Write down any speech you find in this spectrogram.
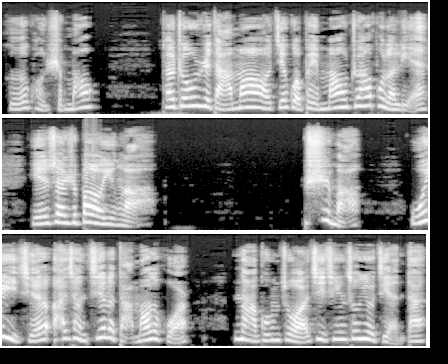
何况是猫？他终日打猫，结果被猫抓破了脸，也算是报应了，是吗？我以前还想接了打猫的活儿，那工作既轻松又简单，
